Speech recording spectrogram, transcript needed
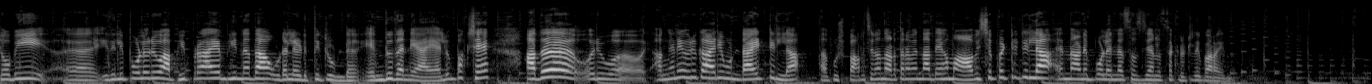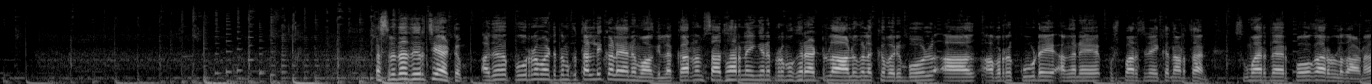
ടോബി ഇതിലിപ്പോൾ ഒരു അഭിപ്രായ ഭിന്നത ഉടലെടുത്തിട്ടുണ്ട്. എന്തു തന്നെ ആയാലും. പക്ഷേ അത് ഒരു അങ്ങനെ ഒരു കാര്യം ഉണ്ടായിട്ടില്ല. പുഷ്പാർച്ചന നടത്തണമെന്ന് അദ്ദേഹം ആവശ്യപ്പെട്ടിട്ടില്ല എന്നാണ് ഇപ്പോൾ N S S general secretary പറയുന്നത്. സ്മിത തീർച്ചയായിട്ടും. അത് പൂർണമായിട്ട് നമുക്ക് തള്ളിക്കളയാനുമാകില്ല. കാരണം സാധാരണ ഇങ്ങനെ പ്രമുഖരായിട്ടുള്ള ആളുകളൊക്കെ വരുമ്പോൾ അവരുടെ കൂടെ അങ്ങനെ പുഷ്പാർച്ചനയൊക്കെ നടത്താൻ സുകുമാരൻ നായർ പോകാറുള്ളതാണ്.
